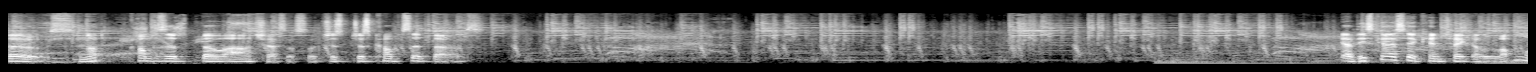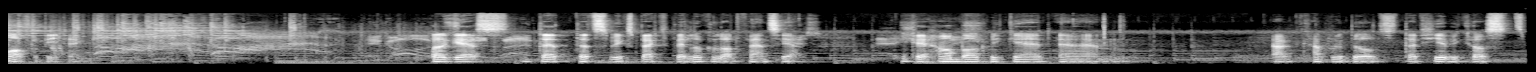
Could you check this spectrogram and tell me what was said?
bows, not composite bow archers, so just just composite bows. Yeah, these guys here can take a lot more of a beating. But I guess that that's to be expected. They look a lot fancier. Okay, how about we get um I can't rebuild that here because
